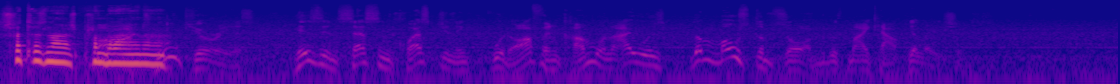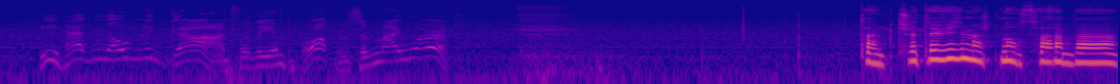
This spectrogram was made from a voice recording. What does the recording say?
Що ти знаєш про Брайана? His incessant questioning would often come when I was the most absorbed with my calculations. He had no regard for the importance of my work. Так, чи ти візьмеш на себе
